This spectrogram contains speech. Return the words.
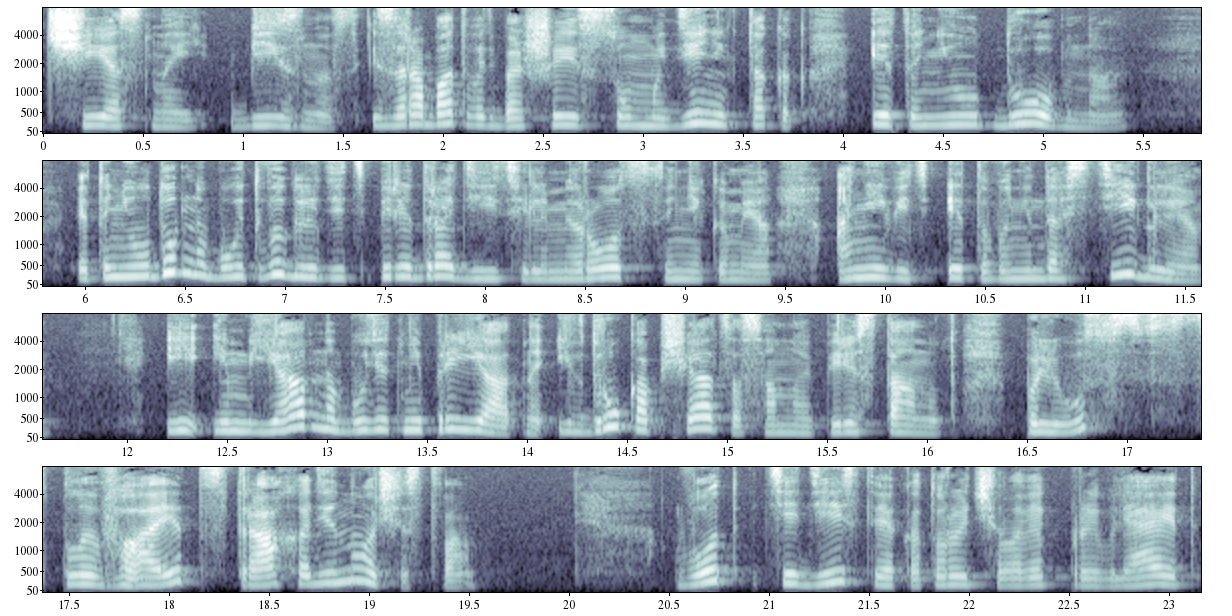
честный бизнес и зарабатывать большие суммы денег, так как это неудобно. Это неудобно будет выглядеть перед родителями, родственниками. Они ведь этого не достигли, и им явно будет неприятно. И вдруг общаться со мной перестанут. Плюс всплывает страх одиночества. Вот те действия, которые человек проявляет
